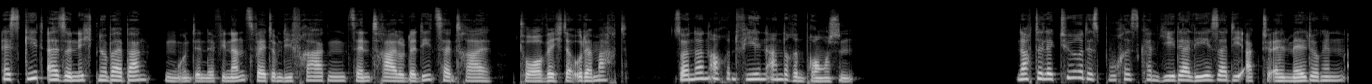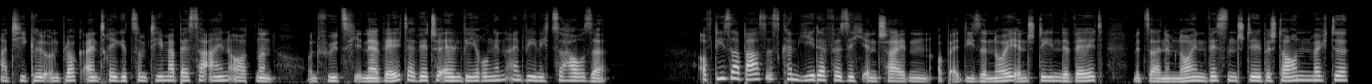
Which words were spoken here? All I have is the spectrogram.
Es geht also nicht nur bei Banken und in der Finanzwelt um die Fragen zentral oder dezentral, Torwächter oder Macht, sondern auch in vielen anderen Branchen. Nach der Lektüre des Buches kann jeder Leser die aktuellen Meldungen, Artikel und Blog-Einträge zum Thema besser einordnen und fühlt sich in der Welt der virtuellen Währungen ein wenig zu Hause. Auf dieser Basis kann jeder für sich entscheiden, ob er diese neu entstehende Welt mit seinem neuen Wissen still bestaunen möchte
